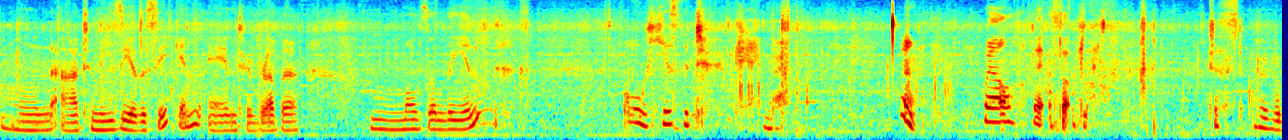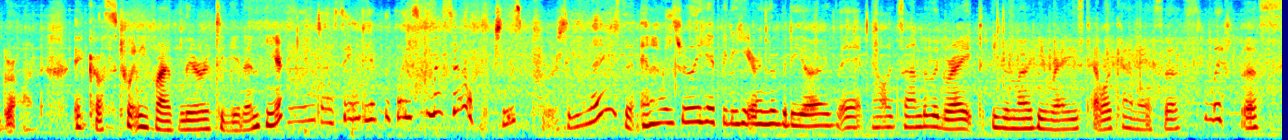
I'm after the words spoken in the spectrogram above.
on Artemisia II and her brother Mausoleon. Oh, here's the tomb chamber. Oh, hmm. well, that's lovely overgrown. It costs 25 lira to get in here, and I seem to have the place to myself, which is pretty amazing. And I was really happy to hear in the video that Alexander the Great, even though he razed Halicarnassus, left this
